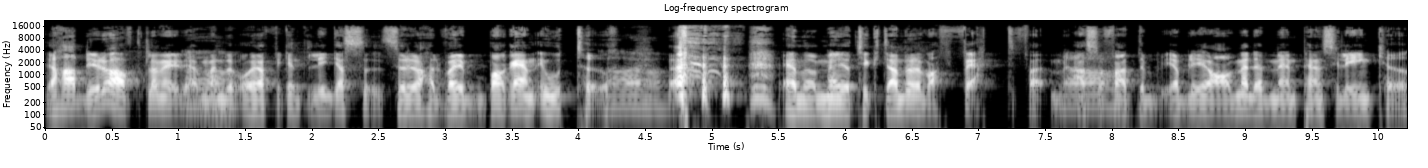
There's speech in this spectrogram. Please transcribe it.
Jag hade ju då haft klamydia, men, och jag fick inte ligga så, så det hade- var ju bara ren otur. Ändå- men jag tyckte ändå det var fett. För, Alltså för att det, jag blev av med det med en penicillinkur.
